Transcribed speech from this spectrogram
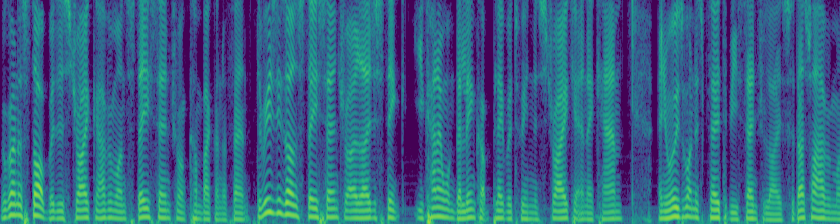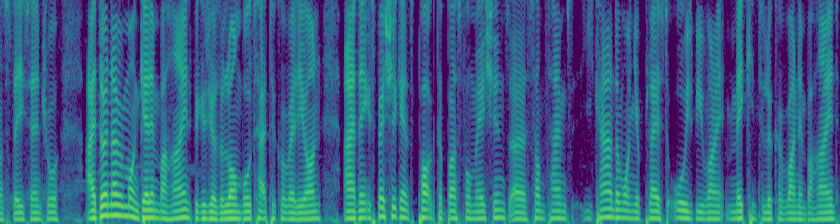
We're going to start with the striker, have him on stay central and come back on offense. The reason he's on stay central is I just think you kind of want the link up play between the striker and the cam. And you always want this player to be centralized. So that's why I have him on stay central. I don't have him on getting behind because you have the long ball tactic already on. And I think especially against park to bus formations, uh, sometimes you kind of don't want your players to always be running, making to look at running behind behind.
